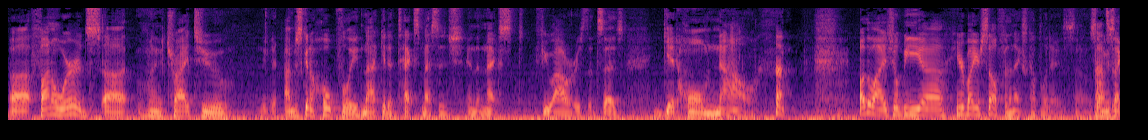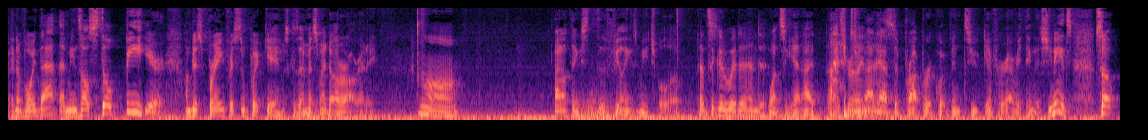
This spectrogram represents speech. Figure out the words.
Uh, final words. Uh, I'm going to try to. I'm just going to hopefully not get a text message in the next few hours that says, get home now. Otherwise, you'll be uh, here by yourself for the next couple of days. So as long That's as I can avoid that, that means I'll still be here. I'm just praying for some quick games because I miss my daughter already. Aw, I don't think the feeling is mutual though. that's a good way to end it. Once again, I, I That's do really not nice. have the proper equipment to give her everything that she needs. So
